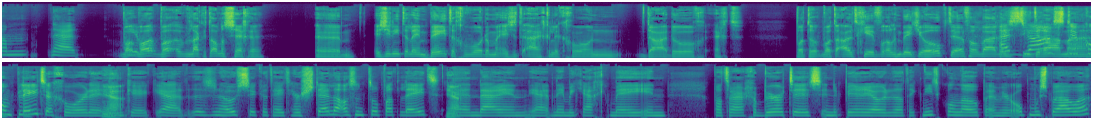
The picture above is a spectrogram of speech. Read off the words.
Ehm, nou, ja, Wa- Je- wa- wa- laat ik het anders zeggen. Ehm, is het niet alleen beter geworden, maar is het eigenlijk gewoon daardoor echt. Wat de, wat de uitgever al een beetje hoopt, hè? Van waar het is is die wel drama? een stuk completer geworden, Ja. denk ik. Ja, dat is een hoofdstuk dat heet Herstellen als een topatleet. Ja. En daarin ja, neem ik eigenlijk mee in wat er gebeurd is in de periode dat ik niet kon lopen en weer op moest bouwen.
